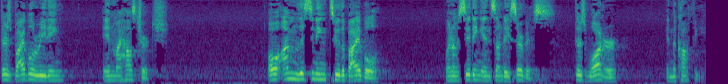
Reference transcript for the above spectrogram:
There's Bible reading in my house church. Oh, I'm listening to the Bible when I'm sitting in Sunday service. There's water in the coffee.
